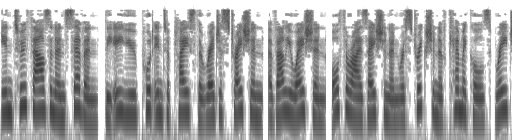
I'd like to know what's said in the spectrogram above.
In 2007, the EU put into place the Registration, Evaluation, Authorization and Restriction of Chemicals REACH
